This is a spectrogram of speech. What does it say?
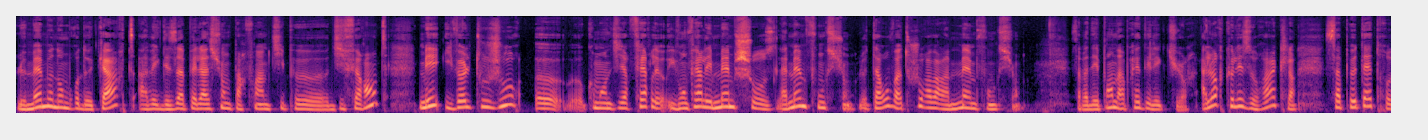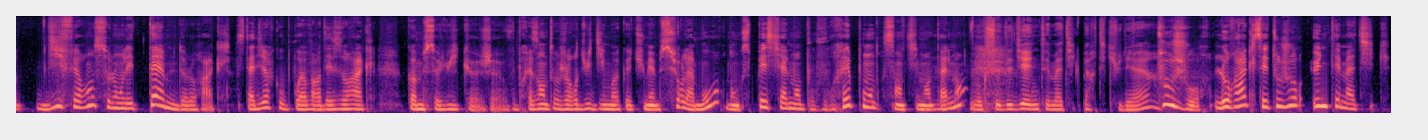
le même nombre de cartes, avec des appellations parfois un petit peu euh, différentes, mais ils veulent toujours, euh, comment dire, faire, ils vont faire les mêmes choses, la même fonction. Le tarot va toujours avoir la même fonction. Ça va dépendre après des lectures. Alors que les oracles, ça peut être différent selon les thèmes de l'oracle. C'est-à-dire que vous pouvez avoir des oracles comme celui que je vous présente aujourd'hui, Dis-moi que tu m'aimes sur l'amour, donc spécialement pour vous répondre sentimentalement. Mmh. Donc c'est dédié à une thématique particulière Toujours. L'oracle, c'est toujours une thématique.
